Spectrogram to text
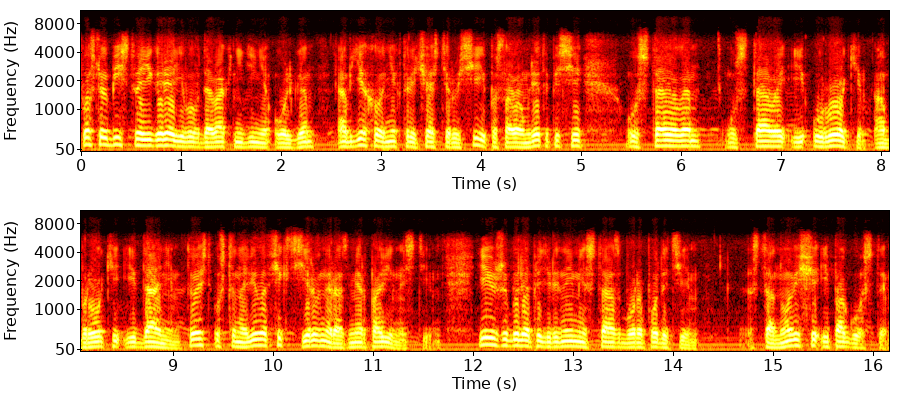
После убийства Игоря его вдова княгиня Ольга объехала некоторые части Руси и, по словам летописи, уставила уставы и уроки, оброки и дани, то есть установила фиксированный размер повинностей. Ей уже были определены места сбора подати, становища и погосты.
